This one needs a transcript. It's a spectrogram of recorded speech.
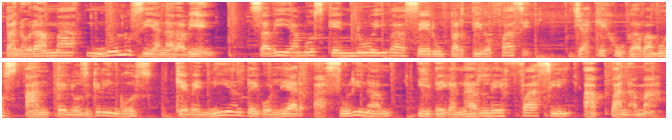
panorama no lucía nada bien, sabíamos que no iba a ser un partido fácil, ya que jugábamos ante los gringos que venían de golear a Surinam y de ganarle fácil a Panamá.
